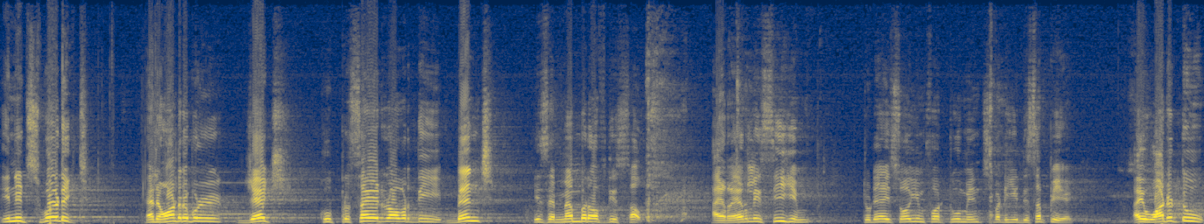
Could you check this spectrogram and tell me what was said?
in its verdict? An honorable judge who presided over the bench is a member of this house. I rarely see him. Today I saw him for two minutes, but he disappeared. I wanted to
